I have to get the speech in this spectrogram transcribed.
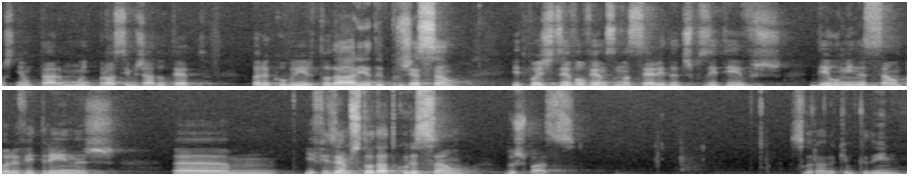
eles tinham que estar muito próximos já do teto para cobrir toda a área de projeção. E depois desenvolvemos uma série de dispositivos de iluminação para vitrines, ehm, e fizemos toda a decoração do espaço. Segurar aqui um bocadinho.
